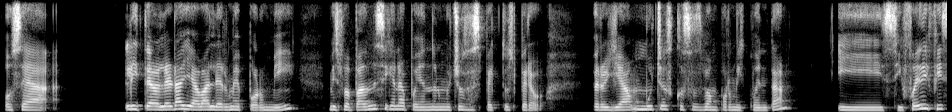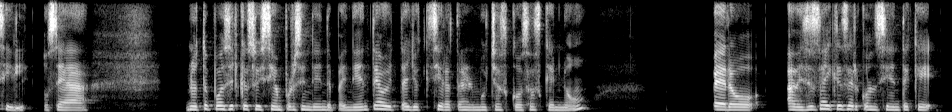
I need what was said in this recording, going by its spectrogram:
O sea, literal era ya valerme por mí. Mis papás me siguen apoyando en muchos aspectos, pero, pero ya muchas cosas van por mi cuenta. Y sí fue difícil. O sea, no te puedo decir que soy 100% independiente. Ahorita yo quisiera tener muchas cosas que no. Pero a veces hay que ser consciente que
